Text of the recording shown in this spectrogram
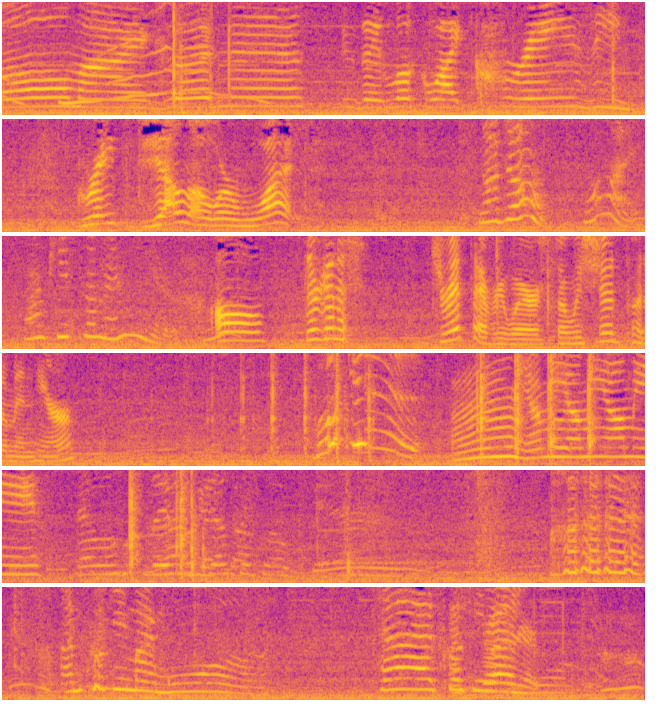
Oh my goodness. Do they look like crazy grape jello or what? No, don't. Why? Why don't keep them in here? Oh, they're going to drip everywhere, so we should put them in here. Look at it. Mmm, yummy, yummy, yummy. They look, they look like little berries. I'm cooking my more. Hey, cooking shredder.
